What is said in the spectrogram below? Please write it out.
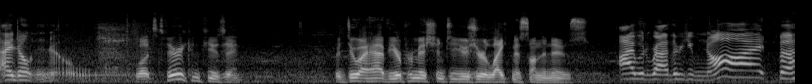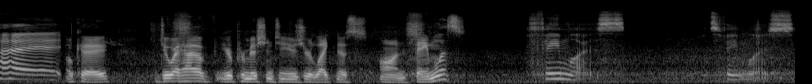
I don't know. Well, it's very confusing. But do I have your permission to use your likeness on the news? I would rather you not, but Okay. Do I have your permission to use your likeness on Fameless? fameless. It's fameless.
